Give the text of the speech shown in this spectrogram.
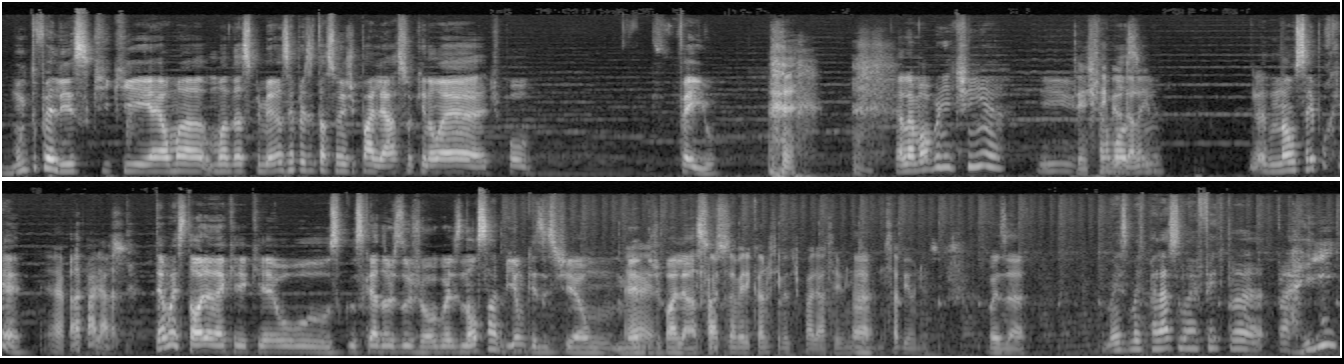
muito feliz que, que é uma, uma das primeiras representações de palhaço que não é, tipo, feio. ela é mó bonitinha e Tem gente que tem medo dela. Eu Não sei porquê. É, porque Ah, é palhaço. Tem uma história, né, que, que os, os criadores do jogo, eles não sabiam que existia um medo É, de palhaços. falam que os americanos têm medo de palhaço, eles não, É. não sabiam disso. Pois é. Mas, mas palhaço não é feito pra, pra rir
